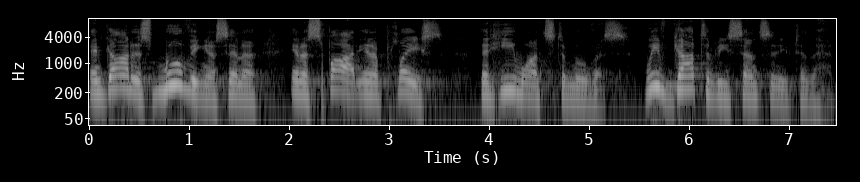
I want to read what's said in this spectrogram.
and God is moving us in a, in a spot, in a place that He wants to move us. We've got to be sensitive to that.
